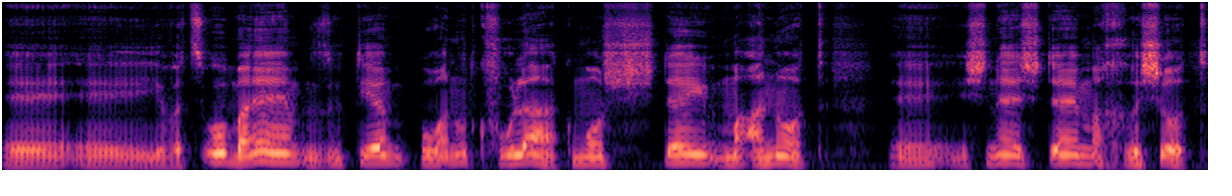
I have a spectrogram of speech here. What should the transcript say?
ויבצעו אה, בהם, זו תהיה פורענות כפולה, כמו שתי מענות, שני, שתי מחרשות.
